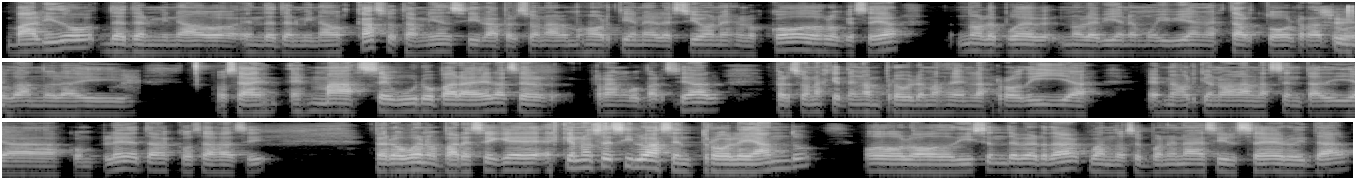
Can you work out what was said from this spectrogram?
válido determinado, en determinados casos. También si la persona a lo mejor tiene lesiones en los codos, lo que sea, no le, puede, no le viene muy bien estar todo el rato dándole ahí. O sea, es, más seguro para él hacer rango parcial. Personas que tengan problemas en las rodillas es mejor que no hagan las sentadillas completas, cosas así. Pero bueno, parece que es que no sé si lo hacen troleando o lo dicen de verdad cuando se ponen a decir cero y tal.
